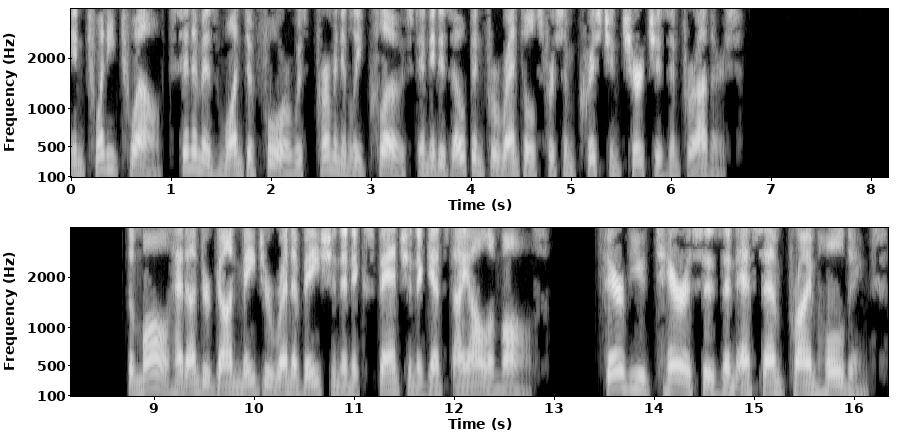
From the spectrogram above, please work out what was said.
In 2012, cinemas 1 to 4 was permanently closed and it is open for rentals for some Christian churches and for others. The mall had undergone major renovation and expansion against Ayala Malls. Fairview Terraces and SM Prime Holdings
